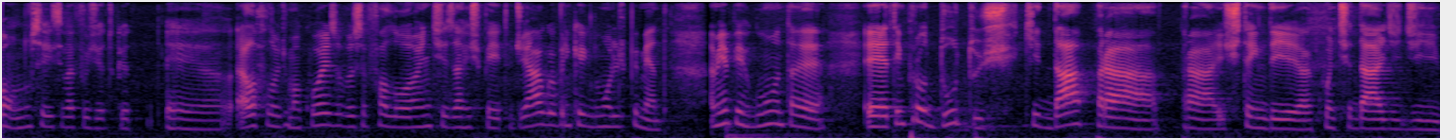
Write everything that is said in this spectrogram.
bom, não sei se vai fugir do que. É, ela falou de uma coisa, você falou antes a respeito de água, eu brinquei do molho de pimenta. A minha pergunta é: é tem produtos que dá para para estender a quantidade de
